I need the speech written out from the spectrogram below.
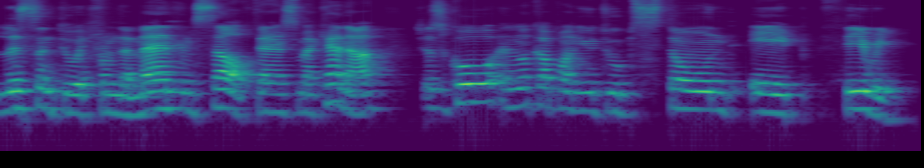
listen to it from the man himself, Terence McKenna, just go and look up on YouTube Stoned Ape Theory.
